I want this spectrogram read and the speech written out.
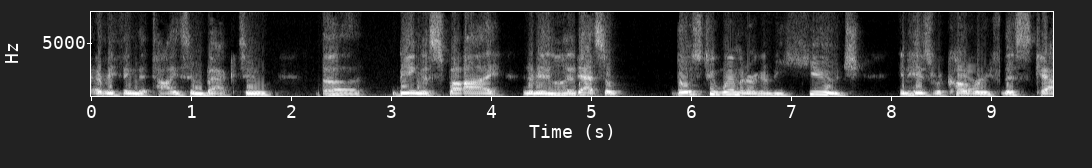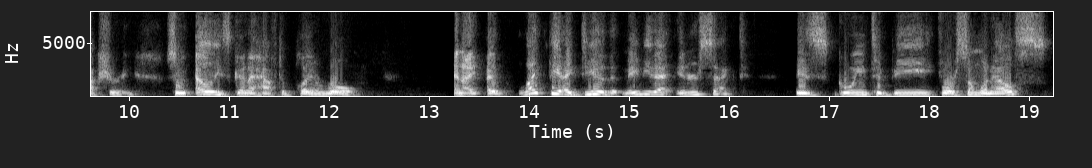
everything that ties him back to uh, being a spy and everything like that. So those two women are going to be huge in his recovery for this capturing. So Ellie's going to have to play a role. And I, I like the idea that maybe that intersect is going to be for someone else,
